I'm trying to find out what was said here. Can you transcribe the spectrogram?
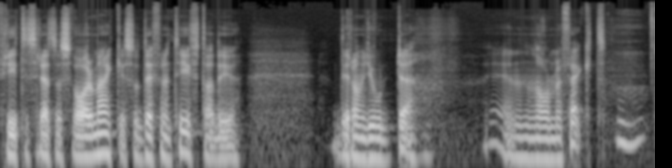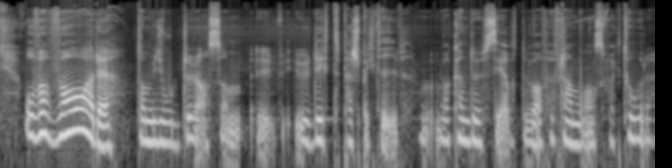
fritidsresors varumärke, så definitivt hade ju det de gjorde en enorm effekt. Mm. Och vad var det de gjorde då, som, eh, ur ditt perspektiv? Vad kan du se att det var för framgångsfaktorer?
